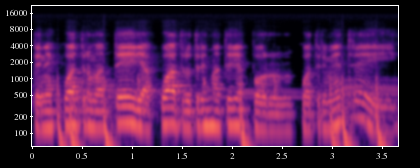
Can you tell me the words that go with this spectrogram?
tenés cuatro materias, cuatro o tres materias por cuatrimestre y,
